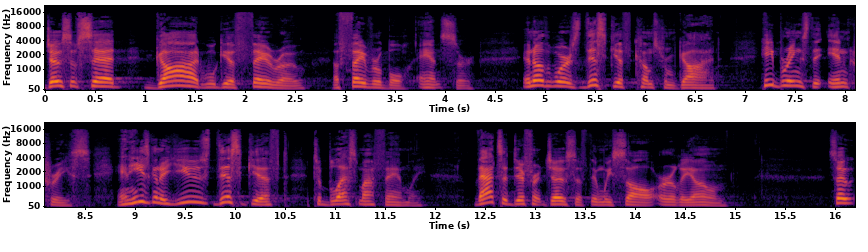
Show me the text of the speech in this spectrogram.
Joseph said, God will give Pharaoh a favorable answer. In other words, this gift comes from God. He brings the increase, and He's going to use this gift to bless my family. That's a different Joseph than we saw early on. So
